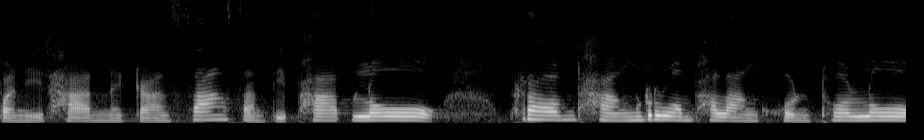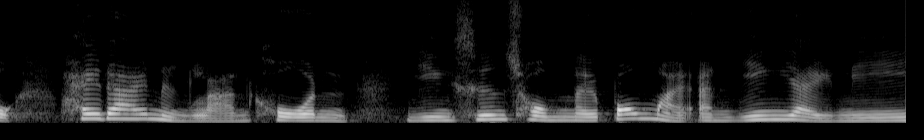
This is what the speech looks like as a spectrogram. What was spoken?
ปณิธานในการสร้างสันติภาพโลก พร้อมทั้งรวมพลังคนทั่วโลกให้ได้หนึ่งล้านคน ยิ่งชื่นชมในเป้าหมายอันยิ่งใหญ่นี้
